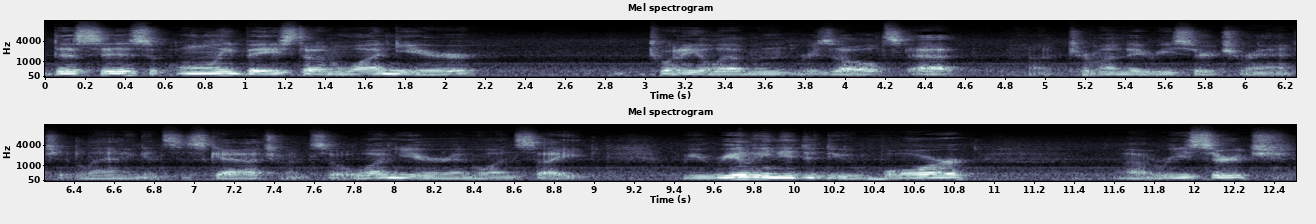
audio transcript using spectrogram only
this is only based on one year, 2011 results at uh, Termuende Research Ranch at Lanigan, Saskatchewan. So one year and one site. We really need to do more uh, research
